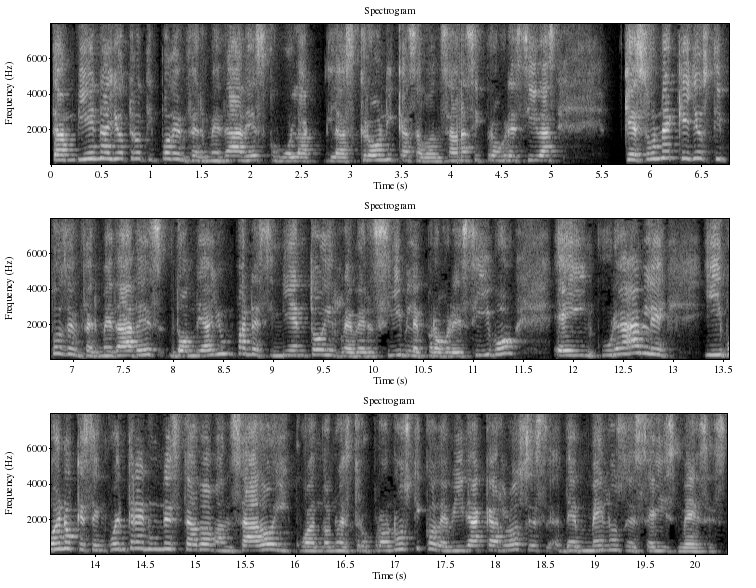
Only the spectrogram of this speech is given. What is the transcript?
También hay otro tipo de enfermedades como las crónicas avanzadas y progresivas, que son aquellos tipos de enfermedades donde hay un padecimiento irreversible, progresivo e incurable. Y bueno, que se encuentra en un estado avanzado y cuando nuestro pronóstico de vida, Carlos, es de menos de seis meses.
